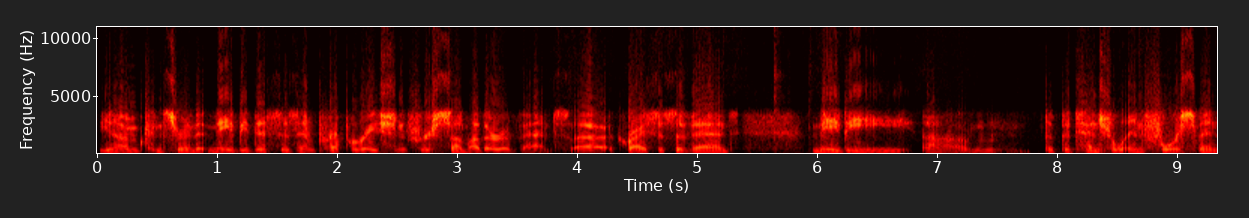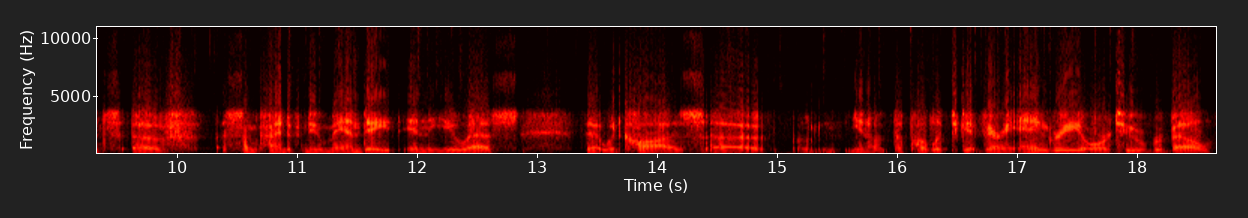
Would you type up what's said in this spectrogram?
you know, I'm concerned that maybe this is in preparation for some other event, uh, a crisis event, maybe um, potential enforcement of some kind of new mandate in the U.S. that would cause, uh, um, you know, the public to get very angry or to rebel,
